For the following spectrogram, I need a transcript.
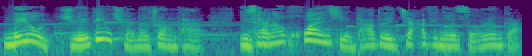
没有决定权的状态，你才能唤醒他对家庭的责任感。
